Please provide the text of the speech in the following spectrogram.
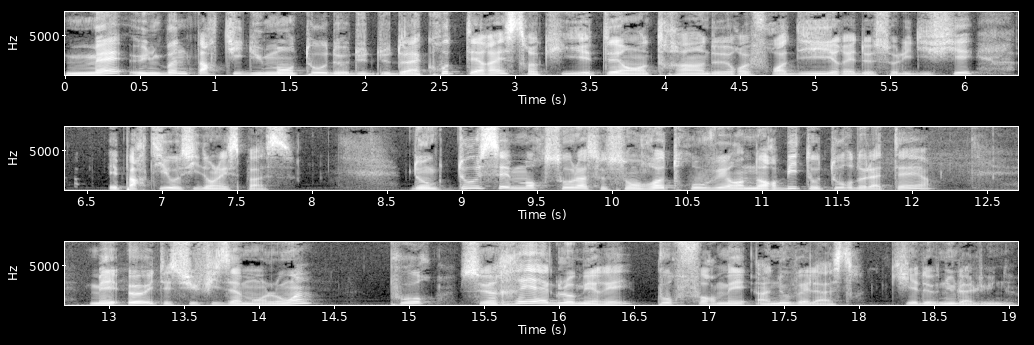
mais une bonne partie du manteau de, la croûte terrestre qui était en train de refroidir et de solidifier est parti aussi dans l'espace. Donc tous ces morceaux-là se sont retrouvés en orbite autour de la Terre, mais eux étaient suffisamment loin pour se réagglomérer pour former un nouvel astre qui est devenu la Lune.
